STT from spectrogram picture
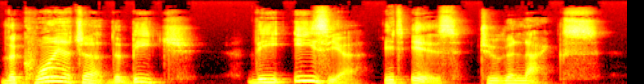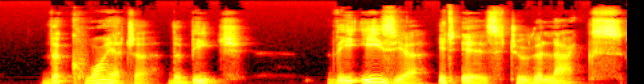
The quieter the beach, the easier it is to relax. The quieter the beach, the easier it is to relax.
